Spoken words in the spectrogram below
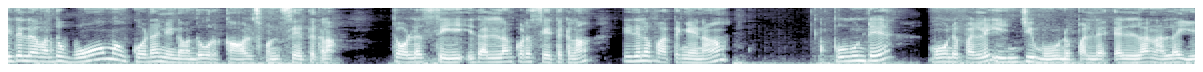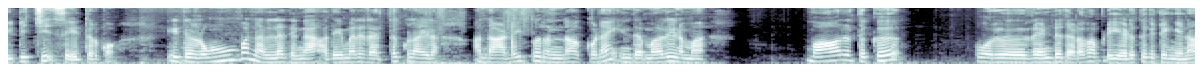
இதில் வந்து ஓமம் கூட நீங்கள் வந்து ஒரு கால் ஸ்பூன் சேர்த்துக்கலாம். துளசி இதெல்லாம் கூட சேர்த்துக்கலாம். இதில் பார்த்தீங்கன்னா பூண்டு மூணு பல் இஞ்சி மூணு பல் எல்லாம் நல்லா இடித்து சேர்த்துருக்கோம். இது ரொம்ப நல்லதுங்க. அதே மாதிரி ரத்த குழாயில் அந்த அடைப்பு இருந்தால் கூட இந்த மாதிரி நம்ம வாரத்துக்கு ஒரு ரெண்டு தடவை அப்படி எடுத்துக்கிட்டிங்கன்னா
